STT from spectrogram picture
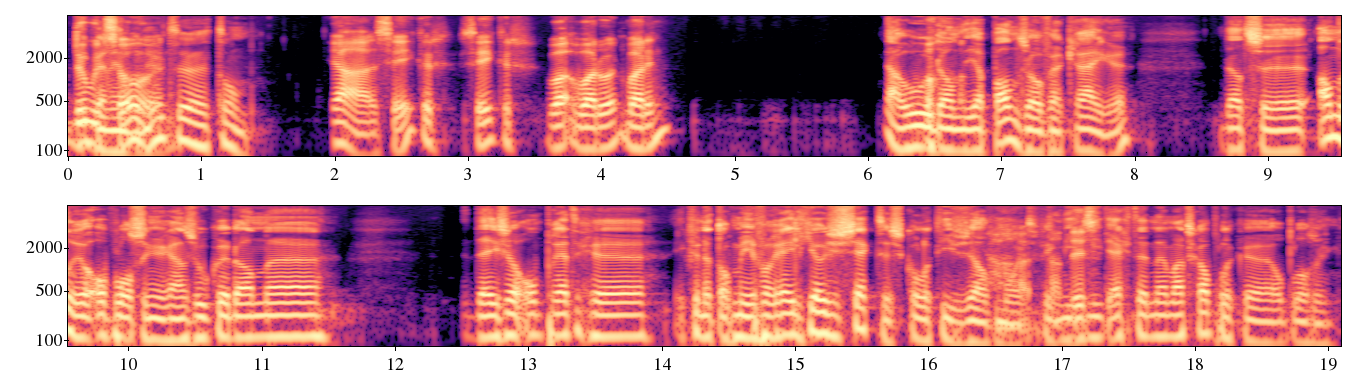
doe het zo. Benieuwd, uh, Tom. Ja, zeker. Zeker. Wa waar, waarin? Nou, hoe we dan de Japan zover krijgen dat ze andere oplossingen gaan zoeken dan uh, deze onprettige. Ik vind het toch meer van religieuze sectes, collectieve zelfmoord. Ja, vind ik niet, is... niet echt een uh, maatschappelijke oplossing.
